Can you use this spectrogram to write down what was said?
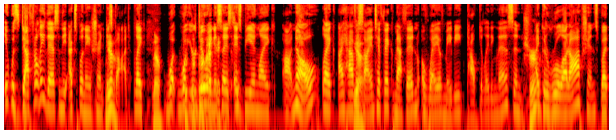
it was definitely this and the explanation is Yeah. God. Like No. what what you're doing is Right. is, is being like uh, no, like I have a scientific method, a way of maybe calculating this and Sure. I could rule out options, but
